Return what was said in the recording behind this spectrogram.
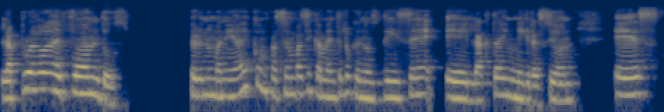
la prueba de fondos, pero en Humanidad y Compasión básicamente lo que nos dice el acta de inmigración es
